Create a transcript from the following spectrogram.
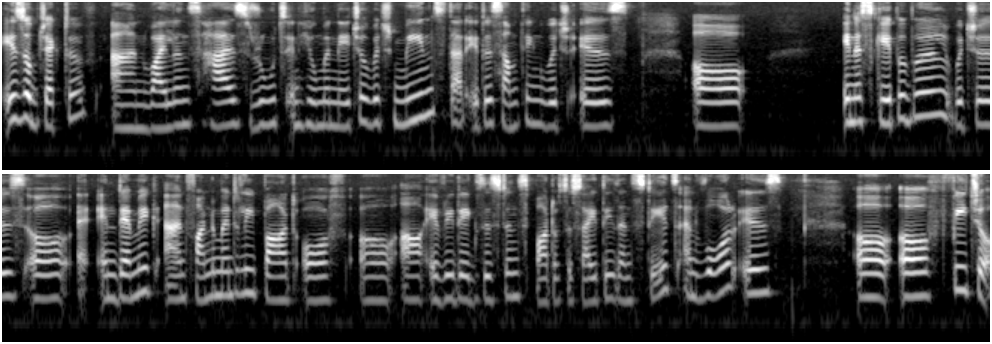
is objective and violence has roots in human nature which means that it is something which is uh, inescapable, which is uh, endemic and fundamentally part of uh, our everyday existence, part of societies and states and war is uh, a feature.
